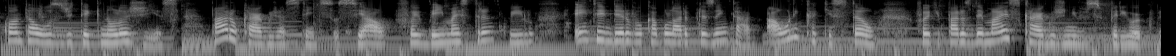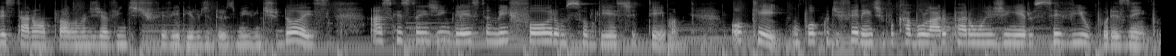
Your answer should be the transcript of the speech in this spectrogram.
quanto ao uso de tecnologias. Para o cargo de assistente social, foi bem mais tranquilo entender o vocabulário apresentado. A única questão foi que, para os demais cargos de nível superior que prestaram a prova no dia 20 de fevereiro de 2022, as questões de inglês também foram sobre este tema. Ok, um pouco diferente de vocabulário para um engenheiro civil, por exemplo,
